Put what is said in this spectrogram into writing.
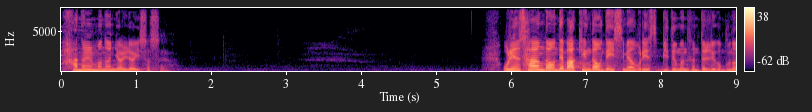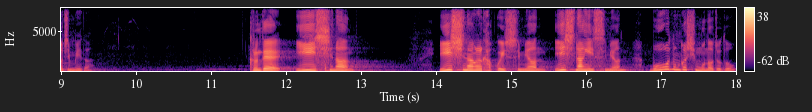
하늘 문은 열려 있었어요. 우리는 상황 가운데 막힌 가운데 있으면 우리 믿음은 흔들리고 무너집니다. 그런데 이 신앙, 이 신앙을 갖고 있으면, 이 신앙이 있으면 모든 것이 무너져도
